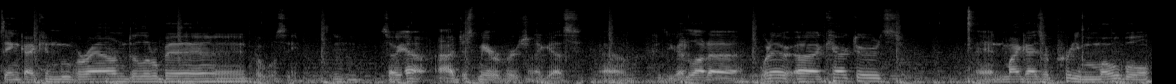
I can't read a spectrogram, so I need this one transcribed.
think I can move around a little bit, but we'll see. Mm-hmm. So yeah, uh, just mirror version, I guess, because um, you got a lot of whatever uh, characters, and my guys are pretty mobile.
